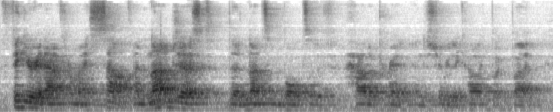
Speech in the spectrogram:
figure it out for myself. And not just the nuts and bolts of how to print and distribute a comic book, but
